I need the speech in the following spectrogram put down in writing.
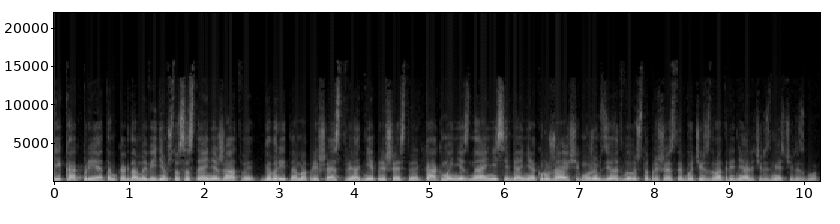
И как при этом, когда мы видим, что состояние жатвы говорит нам о пришествии, о дне пришествия, как мы, не зная ни себя, ни окружающих, можем сделать вывод, что пришествие будет через 2-3 дня или через месяц, через год.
